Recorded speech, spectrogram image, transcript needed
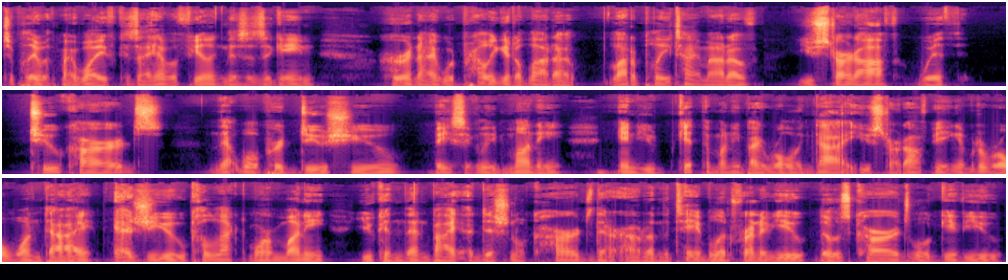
to play with my wife because I have a feeling this is a game her and I would probably get a lot of a lot of playtime out of. You start off with two cards that will produce you basically money and you get the money by rolling die. You start off being able to roll one die. As you collect more money, you can then buy additional cards that are out on the table in front of you. Those cards will give you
